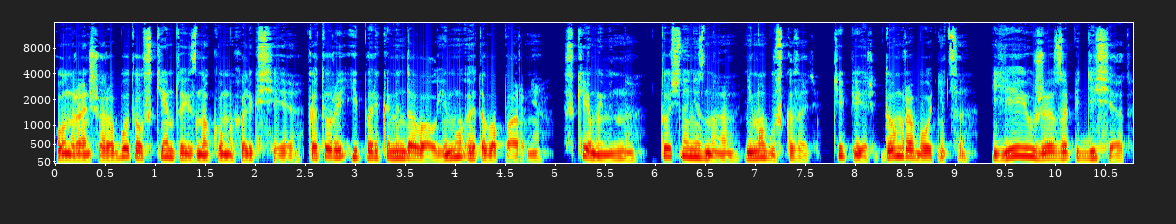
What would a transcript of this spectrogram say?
Он раньше работал с кем-то из знакомых Алексея, который и порекомендовал ему этого парня. С кем именно? Точно не знаю, не могу сказать. Теперь домработница. Ей уже за пятьдесят.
